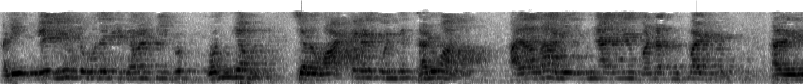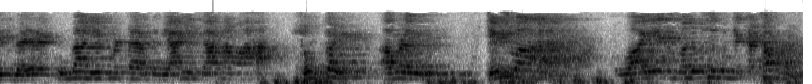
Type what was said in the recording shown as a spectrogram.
அடி கேள்வி உதவி கவனித்து கொஞ்சம் சில வார்த்தைகள் கொஞ்சம் தருவாங்க. அதனால்தான் அடி உண்மையாகவே பண்ண நிப்பாட்டு அது உண்டால் ஏற்பட்ட அந்த வியாதியின் காரணமாக சொற்கள். அவ்வளவு தெளிவாக வாயில் வருவது கொஞ்சம் கஷ்டப்படும்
